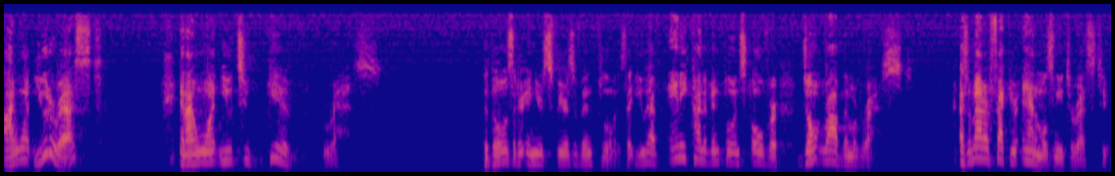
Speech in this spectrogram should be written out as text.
I want you to rest, and I want you to give rest to those that are in your spheres of influence, that you have any kind of influence over. Don't rob them of rest. As a matter of fact, your animals need to rest too.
